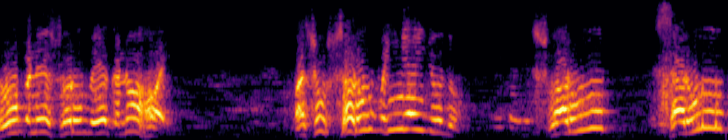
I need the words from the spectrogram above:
રૂપ ને સ્વરૂપ એક ન હોય. પશુ સ્વરૂપ અહીંયા જુદું. સ્વરૂપ સ્વરૂપ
